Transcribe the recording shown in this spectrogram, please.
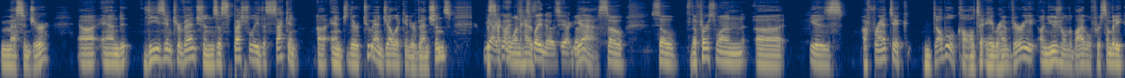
messenger, uh, and these interventions, especially the second, uh, and there are two angelic interventions. The yeah, second one has explain those. Yeah, go ahead. yeah so so the first one uh, is a frantic double call to abraham very unusual in the bible for somebody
